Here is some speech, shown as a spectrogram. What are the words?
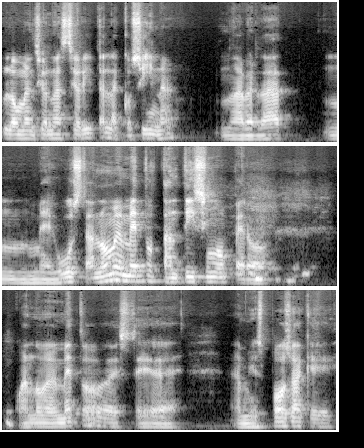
lo mencionaste ahorita, la cocina, la verdad, me gusta. No me meto tantísimo, pero cuando me meto este, a mi esposa que,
